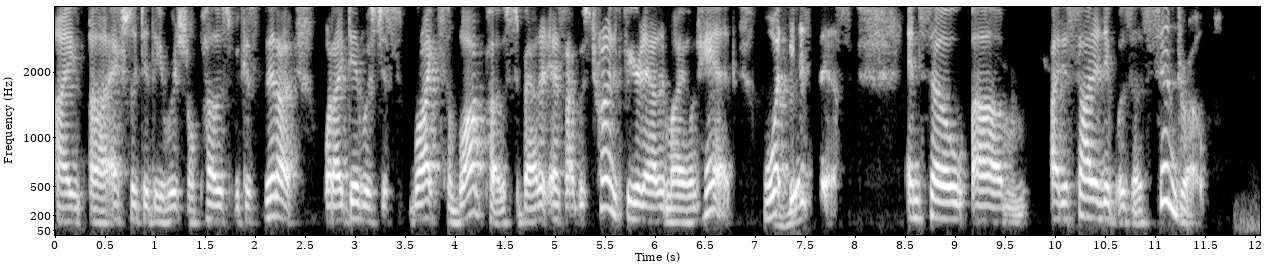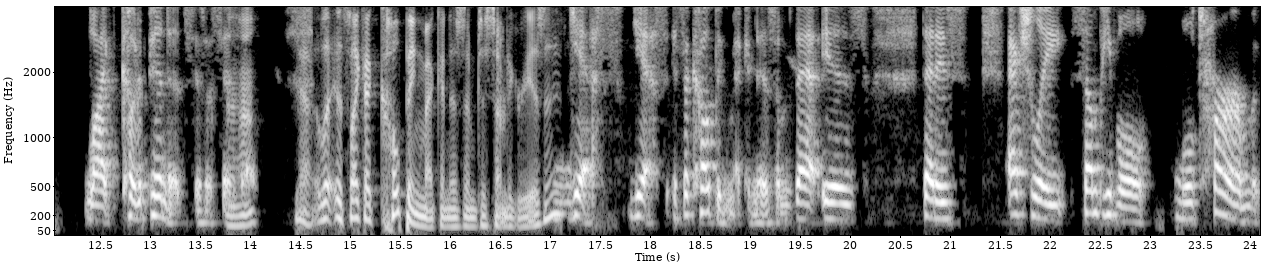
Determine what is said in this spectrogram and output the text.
I uh, actually did the original post because then I what I did was just write some blog posts about it as I was trying to figure it out in my own head. What mm-hmm. is this? And so um, I decided it was a syndrome, like codependence is a syndrome. Uh-huh. Yeah, it's like a coping mechanism to some degree, isn't it? Yes, yes, it's a coping mechanism that is that is actually some people will term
